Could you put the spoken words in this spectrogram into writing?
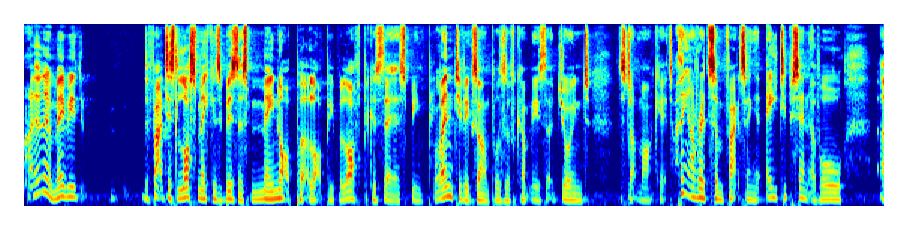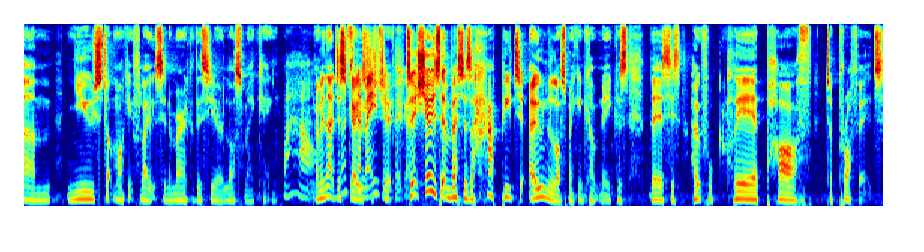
I don't know, maybe the fact is loss making as a business may not put a lot of people off because there's been plenty of examples of companies that joined the stock market. I think I read some facts saying that 80% of all um, new stock market floats in America this year are loss making. Wow. I mean, that just That's goes amazing show- figure. So it shows that investors are happy to own a loss making company because there's this hopeful, clear path to profit.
